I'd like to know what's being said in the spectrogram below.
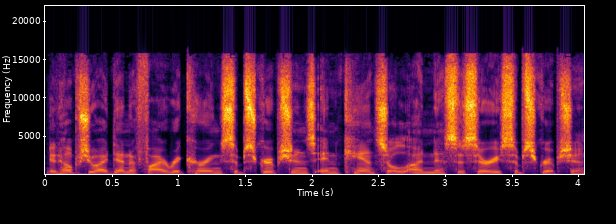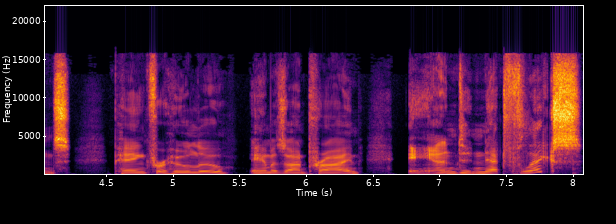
It helps you identify recurring subscriptions and cancel unnecessary subscriptions. Paying for Hulu, Amazon Prime, and Netflix?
